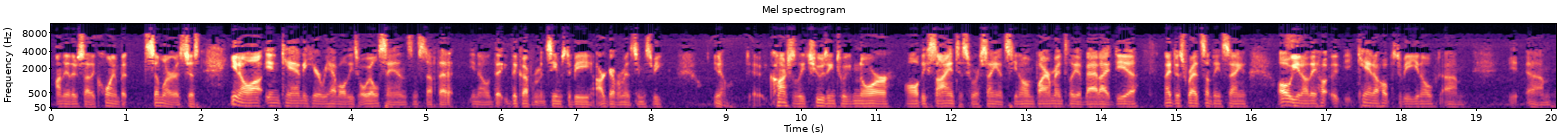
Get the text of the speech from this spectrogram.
on the other side of the coin, but similar is just, you know, uh, in Canada here we have all these oil sands and stuff that, you know, the, the government seems to be, our government seems to be, you know, consciously choosing to ignore all these scientists who are saying it's, you know, environmentally a bad idea. I just read something saying, oh, you know, they, ho- Canada hopes to be, you know, um, um,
